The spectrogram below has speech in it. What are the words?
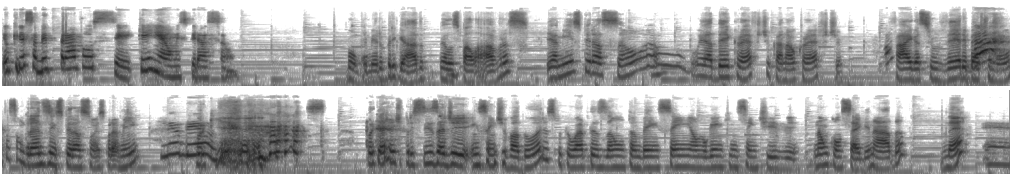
Eu queria saber para você, quem é uma inspiração? Bom, primeiro, obrigado pelas palavras. E a minha inspiração é o EAD Craft, o canal Craft. Faiga Silveira e Beth Monta são grandes inspirações para mim. Meu Deus! Porque... porque a gente precisa de incentivadores, porque o artesão também, sem alguém que incentive, não consegue nada, né? É.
